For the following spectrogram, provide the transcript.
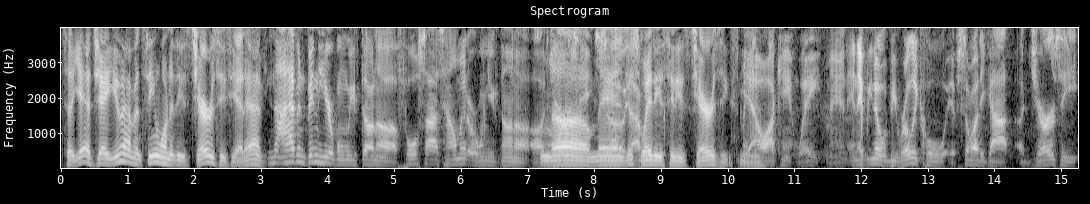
So yeah, Jay, you haven't seen one of these jerseys yet, have you? No, I haven't been here when we've done a full size helmet or when you've done a, a oh, jersey. Oh man, So, just I'm- wait till you see these jerseys, man. Yeah, oh, I can't wait, man. And it, you know, it would be really cool if somebody got a jersey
